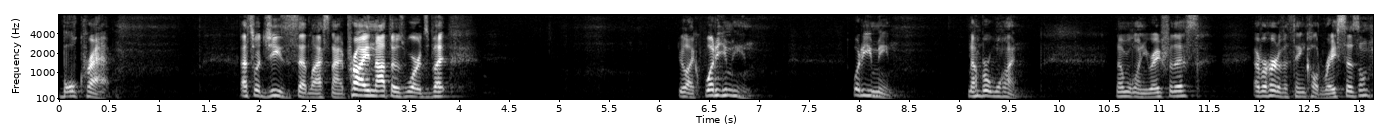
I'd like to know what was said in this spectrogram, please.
Bull crap. That's what Jesus said last night. Probably not those words, but you're like, what do you mean? What do you mean? Number one. Number one, you ready for this? Ever heard of a thing called racism?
